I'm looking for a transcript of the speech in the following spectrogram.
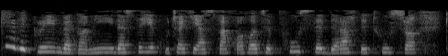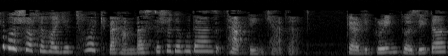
کرد گرین و گامی دسته کوچکی از صفحات پوست درخت توس را که با شاخه های تاک به هم بسته شده بودند تقدیم کردند. کرد گرین توضیح داد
